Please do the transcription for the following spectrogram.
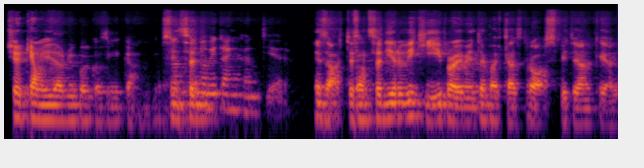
cerchiamo di darvi qualcosa in cambio. Senza novità in cantiere. Esatto, senza dirvi chi, probabilmente qualche altro ospite anche al,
